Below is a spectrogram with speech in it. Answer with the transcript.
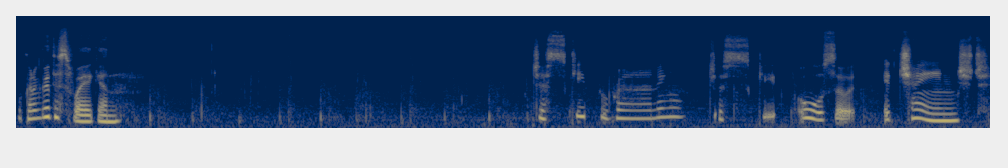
We're gonna go this way again. Just keep running. Just keep... Oh, so it, it changed.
